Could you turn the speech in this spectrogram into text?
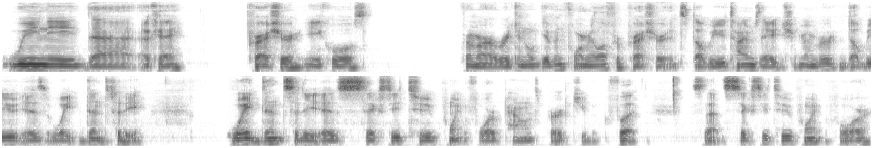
We need that, okay, pressure equals, from our original given formula for pressure, it's W times H. Remember, W is weight density. Weight density is 62.4 pounds per cubic foot. So that's 62.4.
